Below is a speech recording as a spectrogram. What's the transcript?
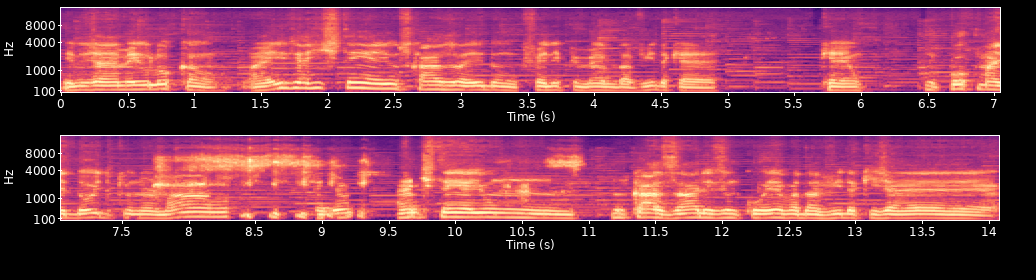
ele já é meio loucão. Aí a gente tem aí os casos aí do Felipe Melo da vida, que é, que é um, um pouco mais doido que o normal, entendeu? A gente tem aí um, um Casares e um Cueva da vida que já é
